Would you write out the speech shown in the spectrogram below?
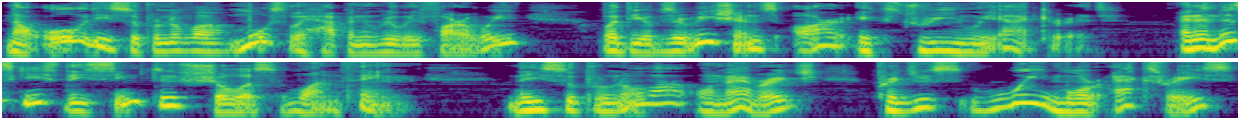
Now all of these supernovae mostly happen really far away, but the observations are extremely accurate. And in this case, they seem to show us one thing. These supernova, on average, produce way more X-rays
